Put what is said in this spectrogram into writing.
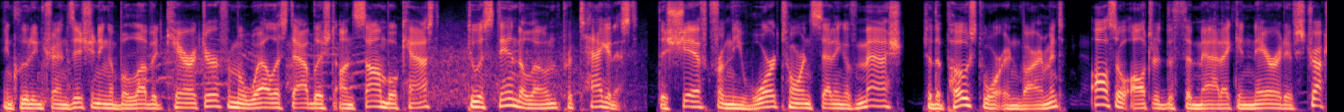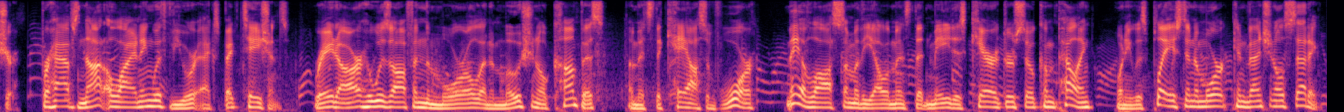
including transitioning a beloved character from a well established ensemble cast to a standalone protagonist. The shift from the war torn setting of MASH to the post war environment also altered the thematic and narrative structure, perhaps not aligning with viewer expectations. Radar, who was often the moral and emotional compass amidst the chaos of war, may have lost some of the elements that made his character so compelling when he was placed in a more conventional setting.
